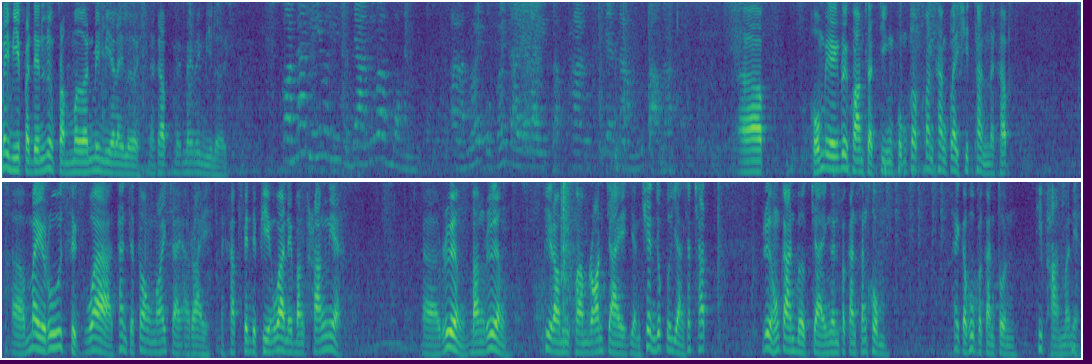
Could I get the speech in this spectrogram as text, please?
ไม่มีประเด็นเรื่องประเมินไม่มีอะไรเลยนะครับไม่ไม่ไม่มีเลย ก่อนหน้านี้มันมีสัญญาณที่ว่าหม่อมอ่าน้อยอกน้อยใจอะไรกับทางแกนนำหรือเปล่านะเอ่อผมเองด้วยความสัตย์จริง ผมก็ค่อนข้างใกล้ชิดท่านนะครับเอ่อไม่รู้สึกว่าท่านจะต้องน้อยใจอะไรนะครับ เป็นแต่เพียงว่าในบางครั้งเนี่ยเอ่อเรื่องบางเรื่องที่เรามีความร้อนใจ อย่างเช่น ยกตัวอย่างชัดๆ เรื่องของการเบิกจ่ายเงินประกันสังคม ให้กับผู้ประกันตนที่ผ่านมาเนี่ย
